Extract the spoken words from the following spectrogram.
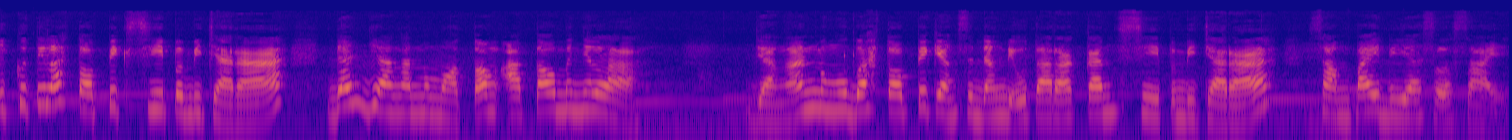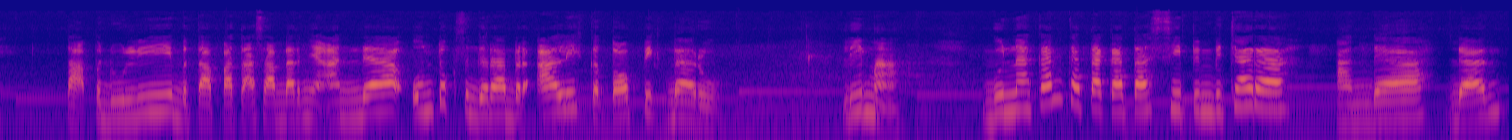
Ikutilah topik si pembicara dan jangan memotong atau menyela. Jangan mengubah topik yang sedang diutarakan si pembicara sampai dia selesai. Tak peduli betapa tak sabarnya Anda untuk segera beralih ke topik baru. 5. Gunakan kata-kata si pembicara, Anda, dan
